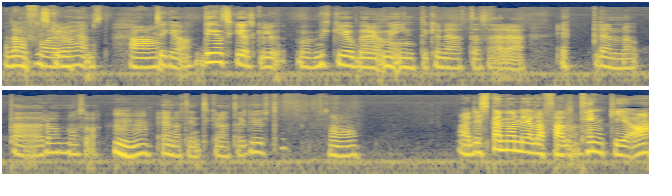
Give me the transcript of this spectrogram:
de får, det skulle vara hemskt. Tycker jag. Det tycker jag skulle vara mycket jobbigare om jag inte kunde äta så här äh, äpplen och päron och så. Mm. Än att inte kunna äta gluten. Ja. Ja, det är spännande i alla fall, ja. tänker jag.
